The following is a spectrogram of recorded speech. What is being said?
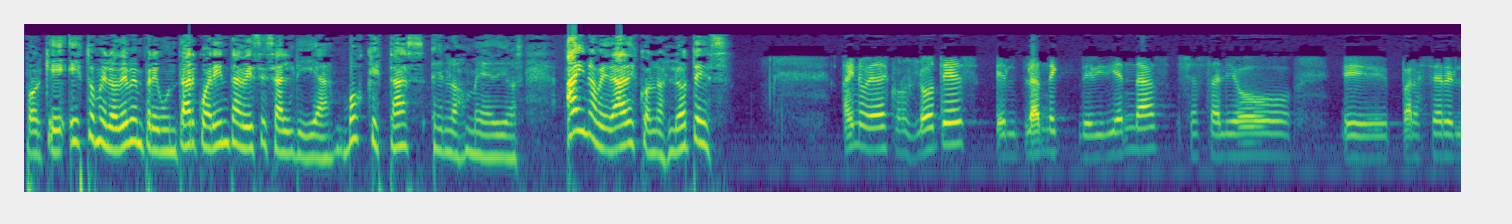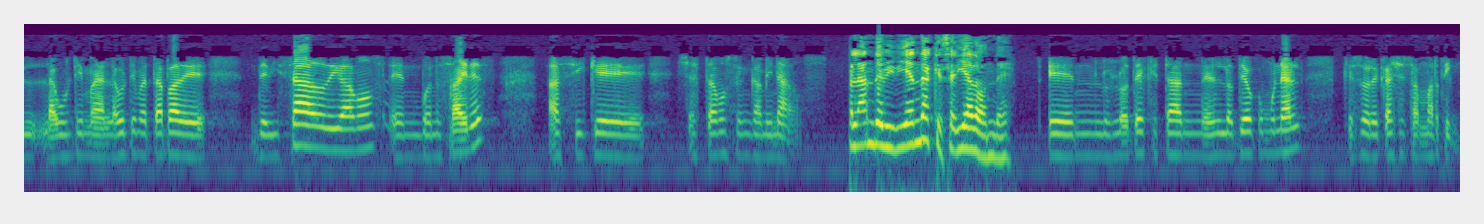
Porque esto me lo deben preguntar 40 veces al día. Vos que estás en los medios, ¿hay novedades con los lotes? Hay novedades con los lotes. El plan de viviendas ya salió eh, para hacer la última la última etapa de, de visado, digamos, en Buenos Aires, así que ya estamos encaminados. ¿Plan de viviendas que sería dónde? En los lotes que están en el loteo comunal, que es sobre calle San Martín.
